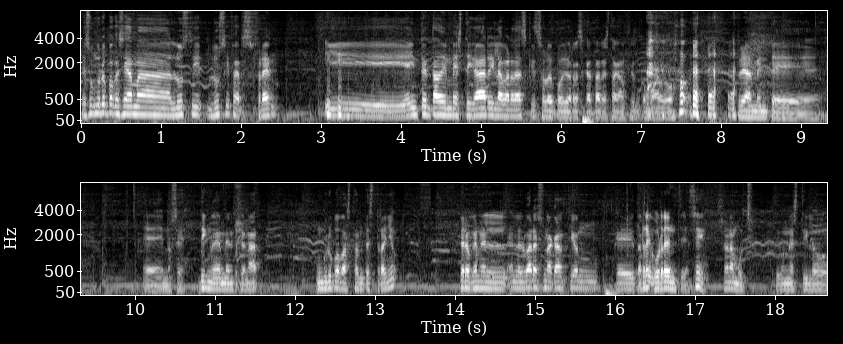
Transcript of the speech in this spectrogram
Es un grupo que se llama Luci- Lucifer's Friend Y he intentado investigar y la verdad es que solo he podido rescatar esta canción como algo realmente, eh, no sé, digno de mencionar. Un grupo bastante extraño, pero que en el, en el bar es una canción que... también- Recurrente. Sí, suena mucho, de un estilo...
